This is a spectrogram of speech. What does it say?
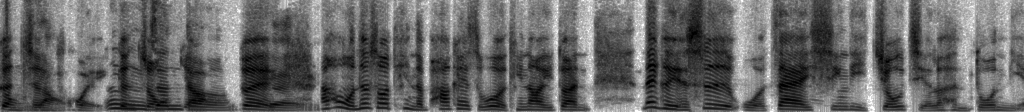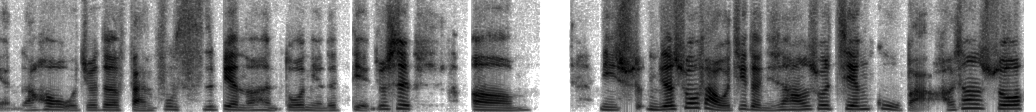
更珍贵，更重要。嗯、对，对，然后我那时候听你的 podcast，我有听到一段，那个也是我在心里纠结了很多年，然后我觉得反复思辨了很多年的点，就是，嗯、呃，你说你的说法，我记得你是好像说兼顾吧，好像是说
